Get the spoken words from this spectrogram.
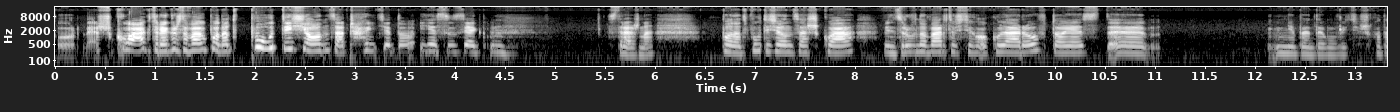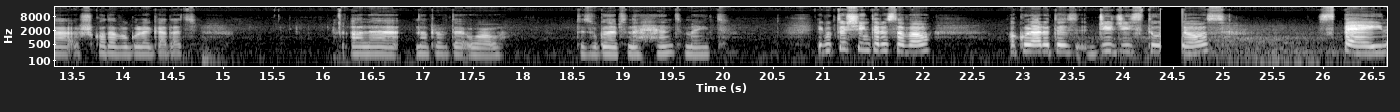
kurde, szkła, które kosztowały ponad pół tysiąca. Czajcie to, Jezus, jak... Mm, straszne. Ponad pół tysiąca szkła, więc równowartość tych okularów to jest... E, nie będę mówić, szkoda, szkoda w ogóle gadać. Ale naprawdę wow. To jest w ogóle napisane handmade. Jakby ktoś się interesował, okulary to jest GG Studios, Spain,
